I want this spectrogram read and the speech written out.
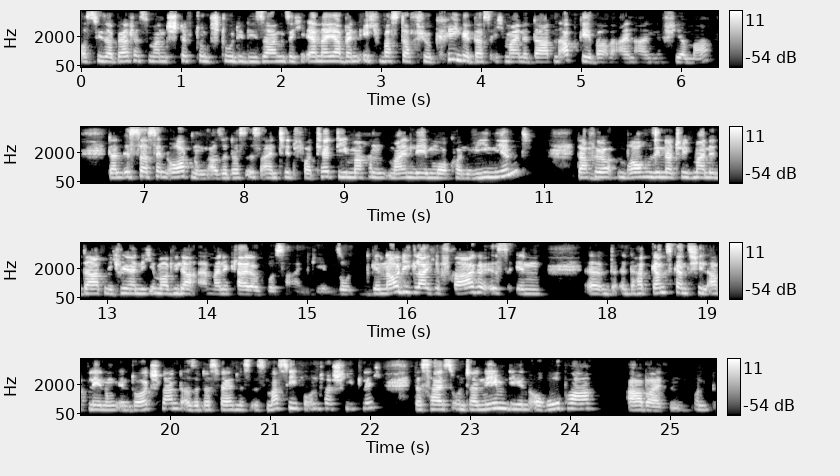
aus dieser Bertelsmann Stiftungsstudie, die sagen sich eher, naja, wenn ich was dafür kriege, dass ich meine Daten abgebe an eine Firma, dann ist das in Ordnung. Also das ist ein Tit for Tat, die machen mein Leben more convenient. Dafür brauchen sie natürlich meine Daten. Ich will ja nicht immer wieder meine Kleidergröße eingeben. So genau die gleiche Frage ist in äh, hat ganz ganz viel Ablehnung in Deutschland. Also das Verhältnis ist massiv unterschiedlich. Das heißt Unternehmen, die in Europa arbeiten und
